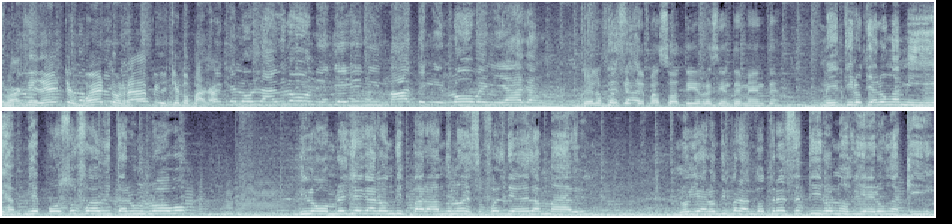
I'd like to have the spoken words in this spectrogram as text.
Un accidente, muerto, rápido, ¿y quién lo paga? Que los ladrones lleguen y maten y roben y hagan. ¿Qué es lo que te pasó a ti recientemente? Me tirotearon a mi hija. Mi esposo fue a evitar un robo y los hombres llegaron disparándonos. Eso fue el día de la madre. Nos llegaron disparando 13 tiros, nos dieron aquí.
